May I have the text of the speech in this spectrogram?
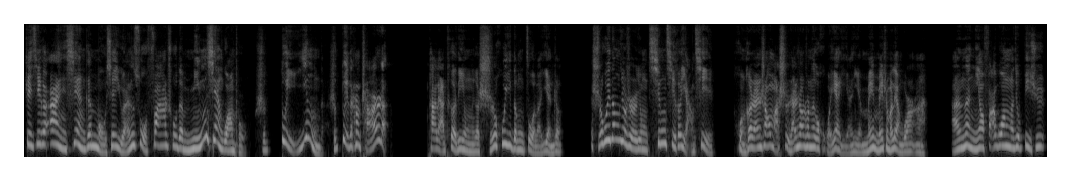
这些个暗线跟某些元素发出的明线光谱是对应的，是对得上茬的。他俩特地用那个石灰灯做了验证。石灰灯就是用氢气和氧气混合燃烧嘛，是燃烧出那个火焰也也没没什么亮光啊啊！那你要发光嘛，就必须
